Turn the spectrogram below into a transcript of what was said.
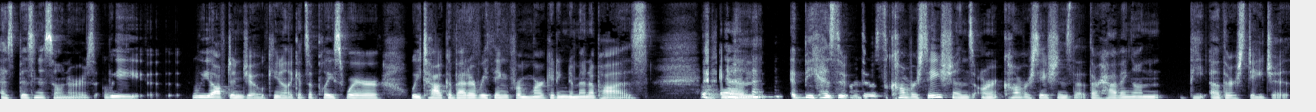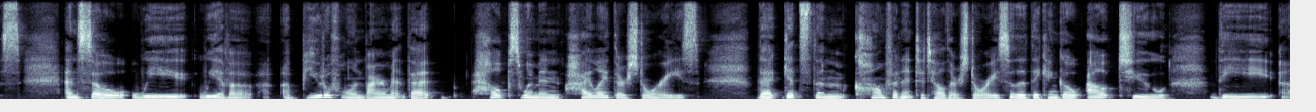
as business owners. We we often joke, you know, like it's a place where we talk about everything from marketing to menopause. And because those conversations aren't conversations that they're having on the other stages. And so we we have a, a beautiful environment that helps women highlight their stories, that gets them confident to tell their stories so that they can go out to the uh,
